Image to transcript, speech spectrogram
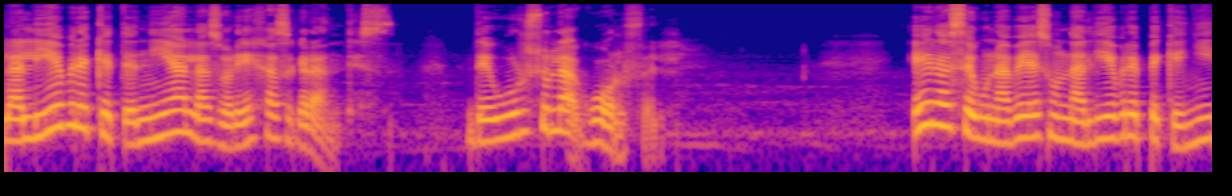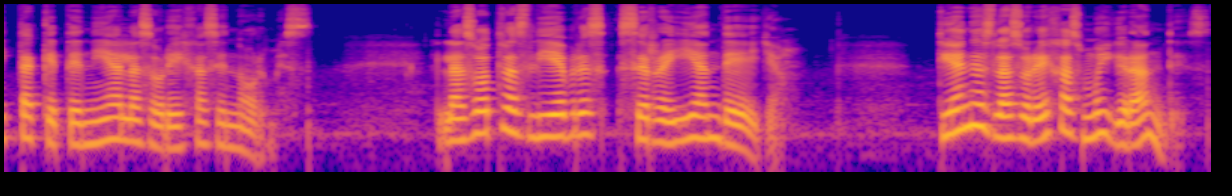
La liebre que tenía las orejas grandes, de Úrsula Wolfel. Érase una vez una liebre pequeñita que tenía las orejas enormes. Las otras liebres se reían de ella. Tienes las orejas muy grandes.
